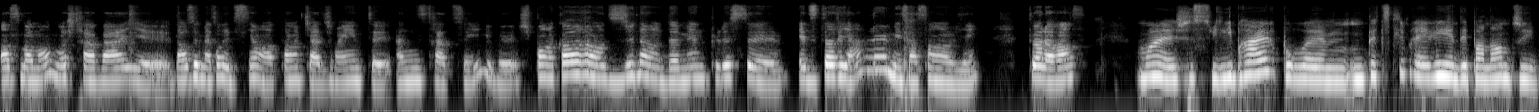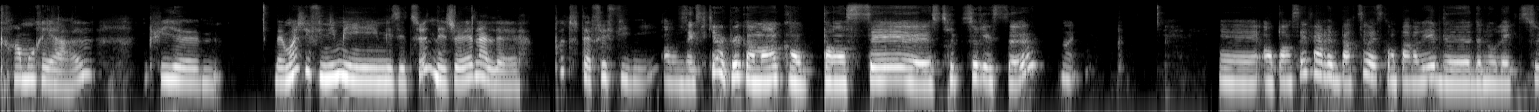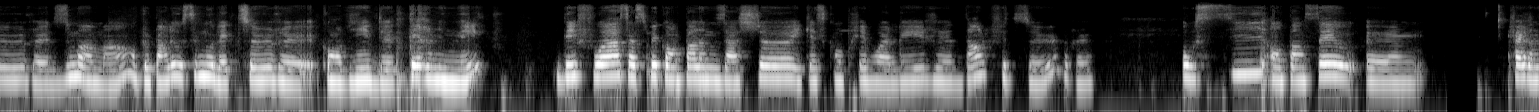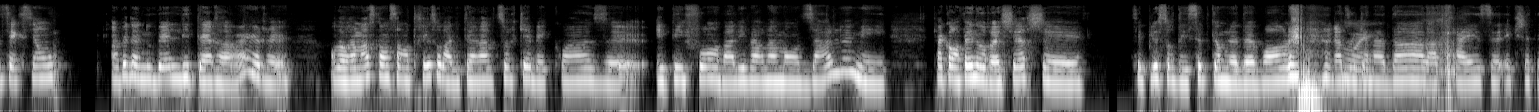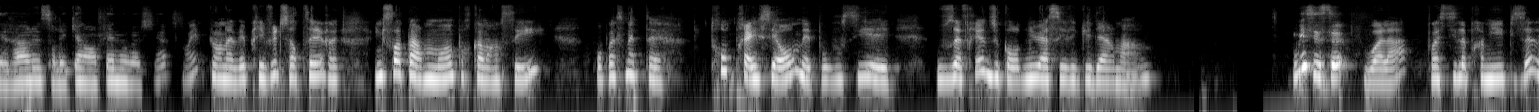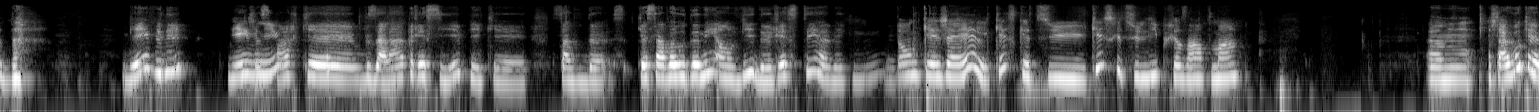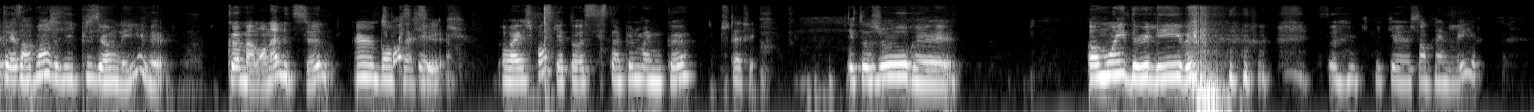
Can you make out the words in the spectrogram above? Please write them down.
en ce moment, moi, je travaille euh, dans une maison d'édition en tant qu'adjointe administrative. Je ne suis pas encore rendue dans le domaine plus éditorial, mais ça s'en vient. Toi, Laurence? Moi, je suis libraire pour une petite librairie indépendante du Grand Montréal. Puis, ben moi, j'ai fini mes, études, mais Joël, elle pas tout à fait fini. On vous expliquait un peu comment on pensait structurer ça. Euh, on pensait faire une partie où est-ce qu'on parlait de, nos lectures euh, du moment. On peut parler aussi de nos lectures euh, qu'on vient de terminer. Des fois, ça se fait qu'on parle de nos achats et qu'est-ce qu'on prévoit lire dans le futur. Aussi, on pensait faire une section un peu de nouvelles littéraires. On va vraiment se concentrer sur la littérature québécoise et des fois, on va aller vers le mondial, mais quand on fait nos recherches, c'est plus sur des sites comme Le Devoir, Radio-Canada, la presse, etc., sur lesquels on fait nos recherches. Oui, puis on avait prévu de sortir euh, une fois par mois pour commencer, pour pas se mettre euh, trop de pression, mais pour aussi euh, vous offrir du contenu assez régulièrement. Oui, c'est ça. Voilà, voici le premier épisode. Bienvenue! Bienvenue! J'espère que vous allez apprécier et que ça, vous que ça va vous donner envie de rester avec nous. Donc, Jaël, qu'est-ce que tu qu'est-ce que tu lis présentement? Hum, je t'avoue que présentement, je lis plusieurs livres, comme à mon habitude. Un bon classique. Oui, je pense que toi aussi, c'est un peu le même cas. Tout à fait. J'ai toujours euh, au moins deux livres que je suis en train de lire.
